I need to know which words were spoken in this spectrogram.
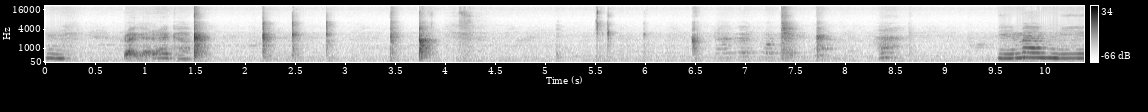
Hmm, Raga raga. Bilmem mi?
